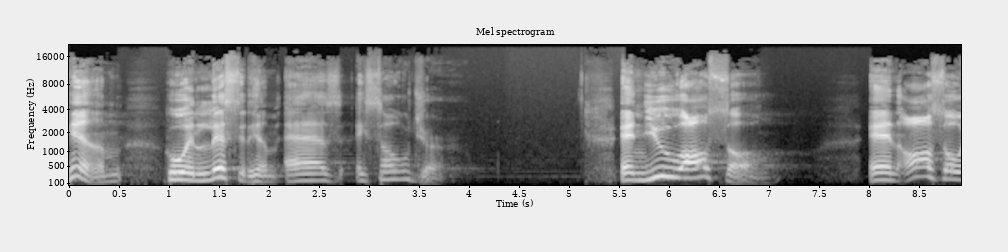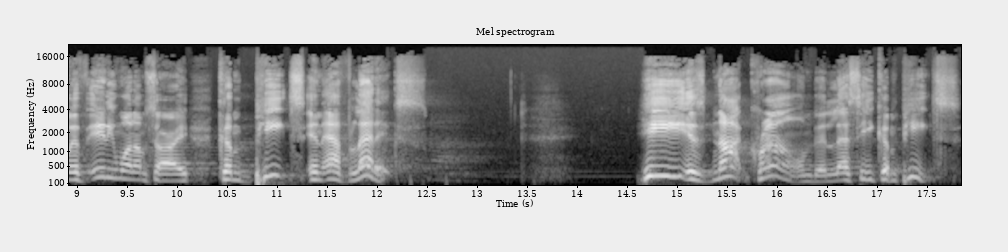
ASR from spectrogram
him who enlisted him as a soldier. And you also, and also if anyone, I'm sorry, competes in athletics, he is not crowned unless he competes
